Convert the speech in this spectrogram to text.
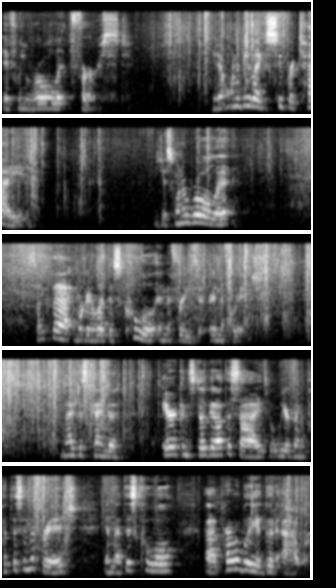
if we roll it first. You don't want to be like super tight. You just want to roll it just like that. And we're going to let this cool in the freezer, in the fridge. And I just kind of, air can still get out the sides, but we are going to put this in the fridge and let this cool uh, probably a good hour.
